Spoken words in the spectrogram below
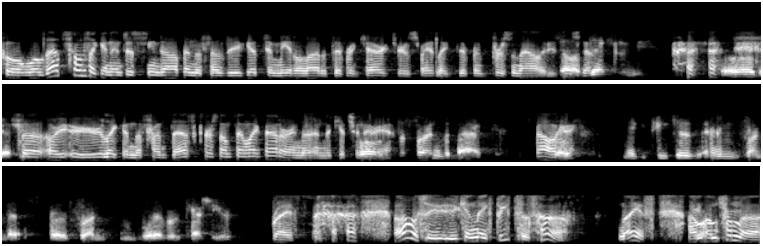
Cool. Well, that sounds like an interesting job in the sense that you get to meet a lot of different characters, right? Like different personalities. and Oh, definitely. Oh, definitely. so, are you, are you like in the front desk or something like that, or in the in the kitchen Well, area? the front and the back. Oh, okay. Both making pizzas and front desk or front whatever cashier. Right. oh, so you, you can make pizzas, huh? Nice. I'm I'm from a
